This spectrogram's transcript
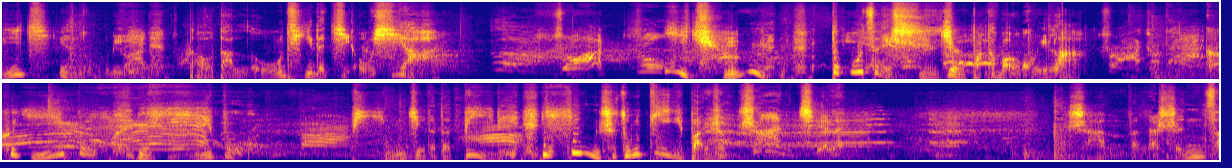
一切努力到达楼梯的脚下。抓住！一群人都在使劲把他往回拉。抓住他！可一步一步，凭借他的臂力，硬是从地板上站起来，站稳了身子。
